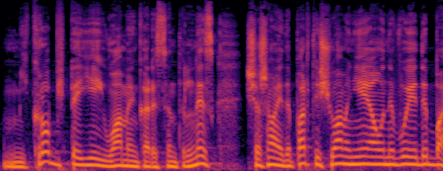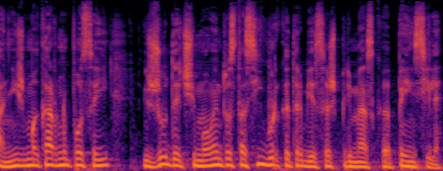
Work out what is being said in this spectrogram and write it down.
microbi pe ei, oameni care se întâlnesc și așa mai departe și oamenii ei au nevoie de bani. Nici măcar nu poți să-i judeci în momentul ăsta, sigur că trebuie să-și primească pensiile.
